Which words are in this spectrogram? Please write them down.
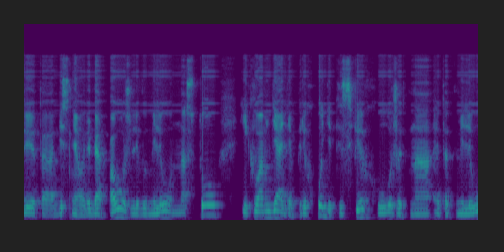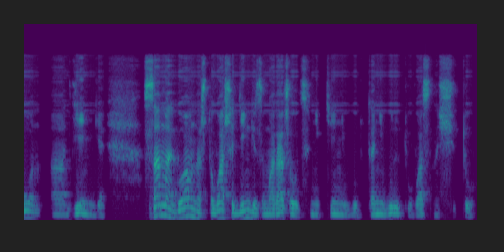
это объяснял, ребят, положили вы миллион на стол, и к вам дядя приходит и сверху ложит на этот миллион а, деньги. Самое главное, что ваши деньги замораживаться нигде не будут, они будут у вас на счету.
